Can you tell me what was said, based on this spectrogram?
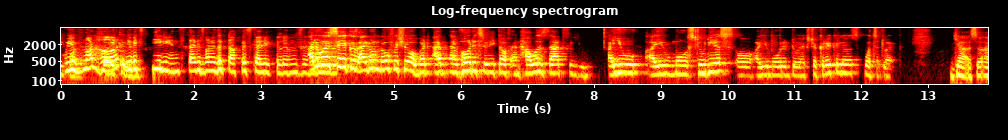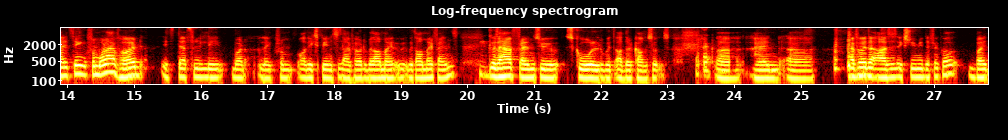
you call We've it? not heard, we've experienced. That is one of the toughest curriculums. I don't want to say because I don't know for sure, but I've, I've heard it's really tough. And how was that for you? Are you are you more studious or are you more into extracurriculars? What's it like? Yeah, so I think from what I've heard, it's definitely what like from all the experiences I've heard with all my with all my friends, Mhm. because I have friends who schooled with other councils, Okay. uh, and uh, I've heard that ours is extremely difficult, but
